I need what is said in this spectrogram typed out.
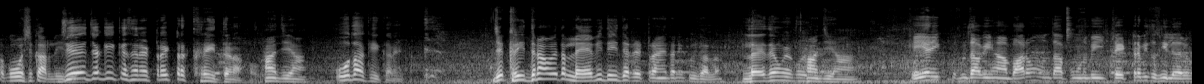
ਉਹ ਕੋਸ਼ਿਸ਼ ਕਰ ਲਈਦੀ ਜੇ ਜੱਗੀ ਕਿਸੇ ਨੇ ਟਰੈਕਟਰ ਖਰੀਦਣਾ ਹੋਵੇ ਹਾਂਜੀ ਹਾਂ। ਉਹਦਾ ਕੀ ਕਰੇਗਾ? ਜੇ ਖਰੀਦਣਾ ਹੋਵੇ ਤਾਂ ਲੈ ਵੀ ਦੇਈਦਾ ਟਰੈਕਟਰ ਐਂ ਤਾਂ ਨਹੀਂ ਕੋਈ ਗੱਲ। ਲੈ ਦੇਵੋਗੇ ਕੋਈ? ਹਾਂਜੀ ਹਾਂ। ਕਈ ਵਾਰੀ ਹੁੰਦਾ ਵੀ ਹਾਂ ਬਾਹਰੋਂ ਹੁੰਦਾ ਫੋਨ ਵੀ ਟਰੈਕਟਰ ਵੀ ਤੁਸੀਂ ਲੈ ਲਓ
